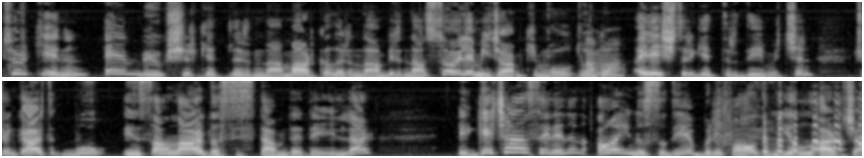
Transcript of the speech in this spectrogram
Türkiye'nin en büyük şirketlerinden, markalarından birinden söylemeyeceğim kim olduğunu Ama... eleştiri getirdiğim için. Çünkü artık bu insanlar da sistemde değiller. E, geçen senenin aynısı diye brief aldım yıllarca.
